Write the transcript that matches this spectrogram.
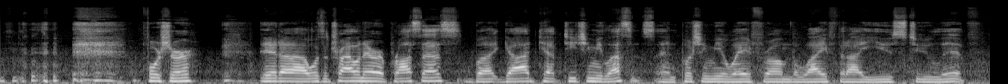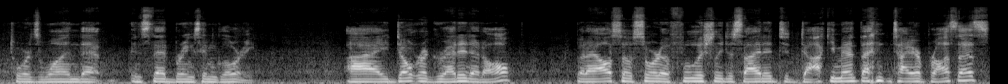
for sure. It uh, was a trial and error process, but God kept teaching me lessons and pushing me away from the life that I used to live towards one that instead brings Him glory. I don't regret it at all, but I also sort of foolishly decided to document that entire process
